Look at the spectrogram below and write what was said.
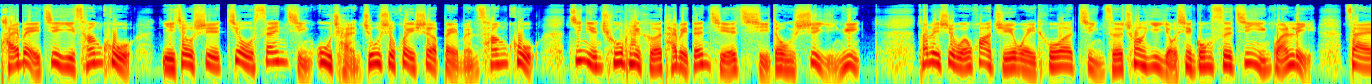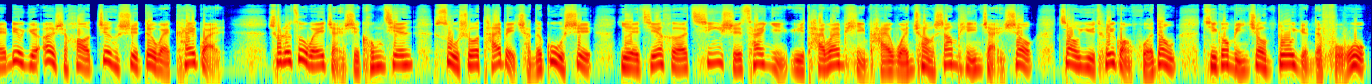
台北记忆仓库，也就是旧三井物产株式会社北门仓库，今年初配合台北灯节启动试营运。台北市文化局委托景泽创意有限公司经营管理，在六月二十号正式对外开馆。除了作为展示空间，诉说台北城的故事，也结合轻食餐饮与台湾品牌文创商品展售、教育推广活动，提供民众多元的服务。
